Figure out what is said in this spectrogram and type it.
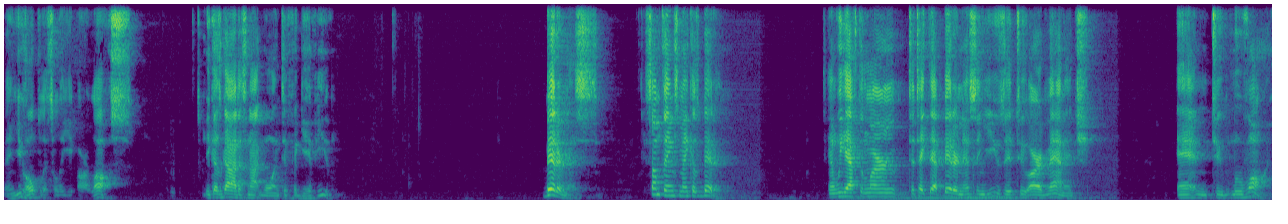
then you hopelessly are lost because God is not going to forgive you. Bitterness. Some things make us bitter. And we have to learn to take that bitterness and use it to our advantage and to move on.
